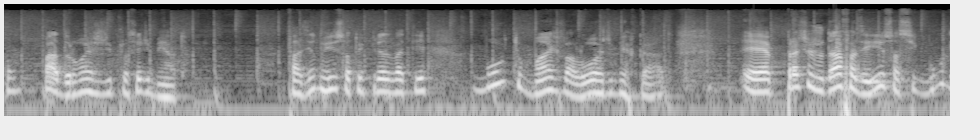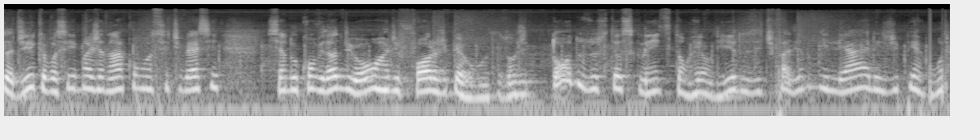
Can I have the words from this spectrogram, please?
com padrões de procedimento. Fazendo isso, a tua empresa vai ter muito mais valor de mercado. É, Para te ajudar a fazer isso, a segunda dica é você imaginar como se estivesse sendo convidado de honra de fóruns de perguntas, onde todos os teus clientes estão reunidos e te fazendo milhares de perguntas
